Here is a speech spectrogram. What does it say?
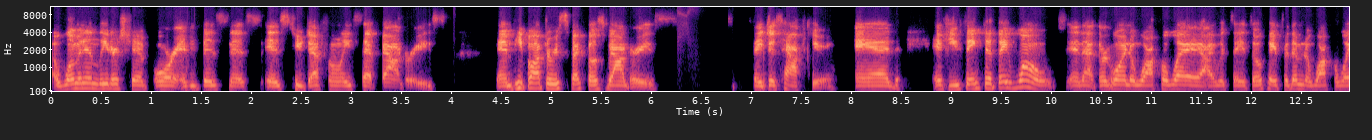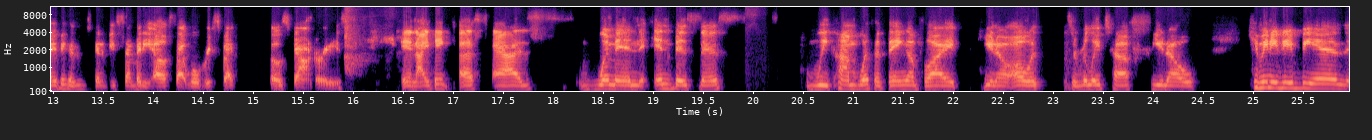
a woman in leadership or in business is to definitely set boundaries. And people have to respect those boundaries. They just have to. And if you think that they won't and that they're going to walk away, I would say it's okay for them to walk away because it's going to be somebody else that will respect those boundaries. And I think us as women in business, we come with a thing of like, you know, oh, it's a really tough, you know, community to be in.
